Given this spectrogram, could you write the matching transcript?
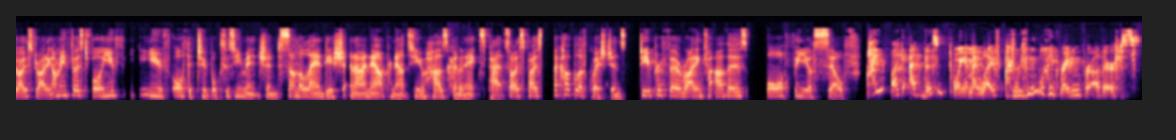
ghostwriting, I mean, first of all, you've you've authored two books, as you mentioned, Summerlandish, and I now pronounce you husband and expat. So I suppose a couple of questions. Do you prefer writing for others or for yourself? I like at this point in my life, I really like writing for others.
